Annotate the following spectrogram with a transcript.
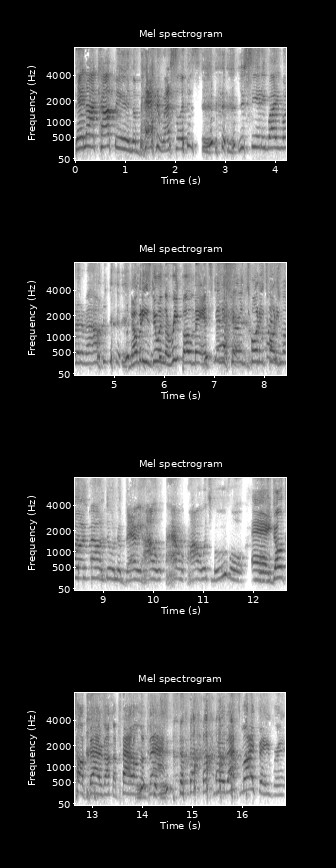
They're not copying the bad wrestlers. you see anybody running around? Nobody's doing the Repo Man's finisher yeah. in 2021. running around doing the Barry How How Howard's move or Hey, or, don't talk bad about the pat on the back. no, that's my favorite.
